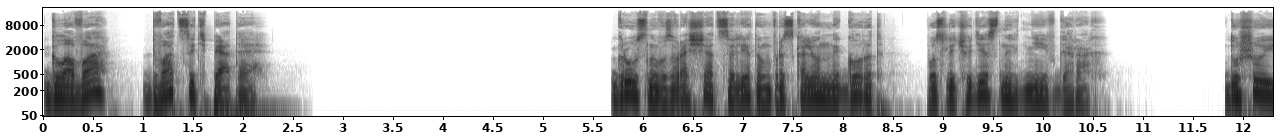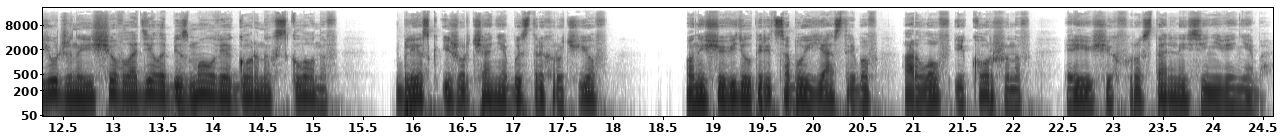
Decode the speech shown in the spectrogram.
Глава 25 Грустно возвращаться летом в раскаленный город после чудесных дней в горах. Душой Юджина еще владело безмолвие горных склонов, блеск и журчание быстрых ручьев. Он еще видел перед собой ястребов, орлов и коршунов, реющих в хрустальной синеве неба.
